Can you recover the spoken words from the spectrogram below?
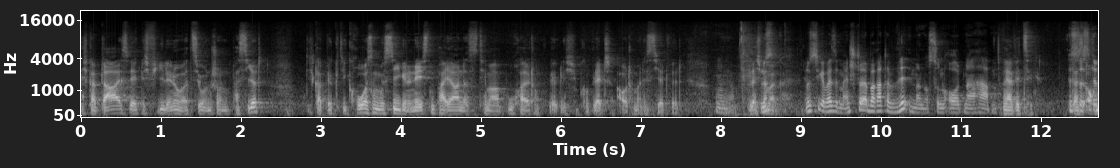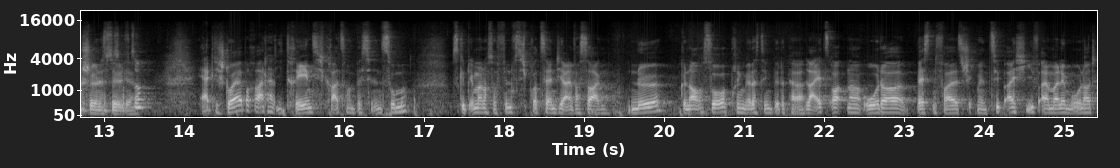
Ich glaube, da ist wirklich viel Innovation schon passiert ich glaube, die große Musik in den nächsten paar Jahren, dass das Thema Buchhaltung wirklich komplett automatisiert wird. Ja, vielleicht Lust, lustigerweise, mein Steuerberater will immer noch so einen Ordner haben. Ja, witzig. Ist das, das ist auch ein schönes Bild. Ja. So? ja, die Steuerberater, die drehen sich gerade so ein bisschen in Summe. Es gibt immer noch so 50 Prozent, die einfach sagen, nö, genau so, bring mir das Ding bitte per Leitsordner oder bestenfalls schick mir ein ZIP-Archiv einmal im Monat.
